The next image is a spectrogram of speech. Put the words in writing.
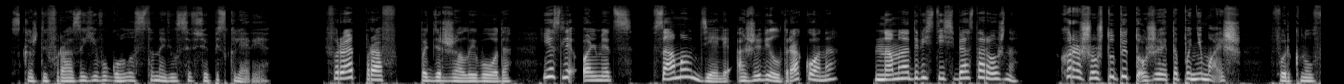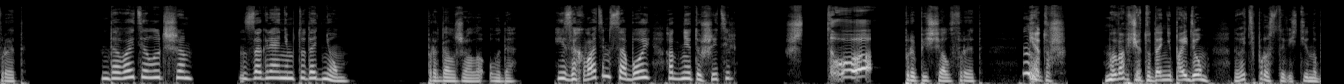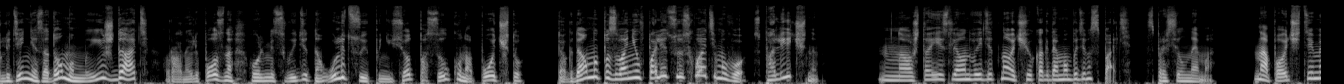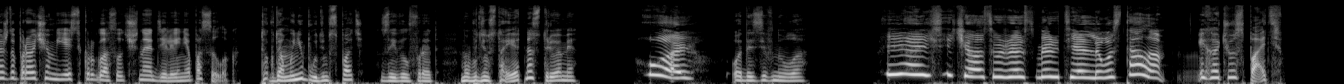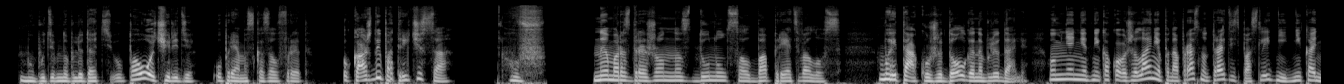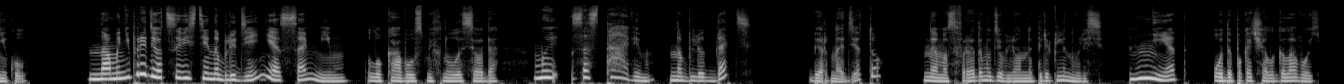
С каждой фразой его голос становился все писклявее. «Фред прав», — поддержала его Ода. «Если Ольмец в самом деле оживил дракона, нам надо вести себя осторожно». «Хорошо, что ты тоже это понимаешь», — фыркнул Фред. «Давайте лучше заглянем туда днем, продолжала Ода. «И захватим с собой огнетушитель». «Что?» — пропищал Фред. «Нет уж, мы вообще туда не пойдем. Давайте просто вести наблюдение за домом и ждать. Рано или поздно Ольмец выйдет на улицу и понесет посылку на почту. Тогда мы позвоним в полицию и схватим его с поличным». «Но что, если он выйдет ночью, когда мы будем спать?» — спросил Немо. «На почте, между прочим, есть круглосуточное отделение посылок». «Тогда мы не будем спать», — заявил Фред. «Мы будем стоять на стреме». «Ой!» — Ода зевнула. «Я и сейчас уже смертельно устала и хочу спать». «Мы будем наблюдать по очереди», — упрямо сказал Фред. «Каждый по три часа». «Уф». Немо раздраженно сдунул с лба прядь волос. «Мы и так уже долго наблюдали. У меня нет никакого желания понапрасну тратить последние дни каникул». «Нам и не придется вести наблюдение самим», — лукаво усмехнулась Ода. Мы заставим наблюдать Бернадетту? Немо с Фредом удивленно переглянулись. Нет, Ода покачала головой.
